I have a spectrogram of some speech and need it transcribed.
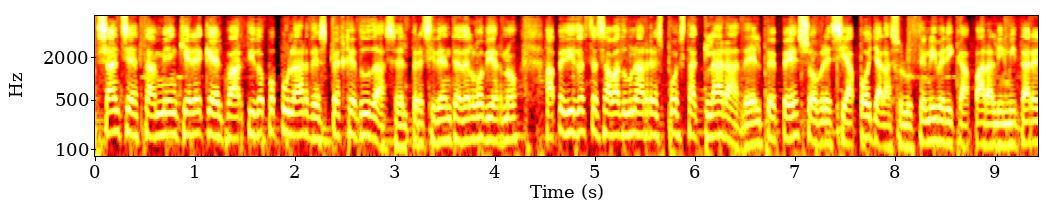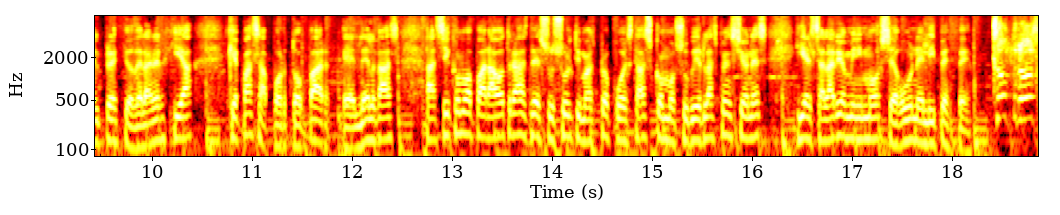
Sánchez también quiere que el Partido Popular despeje dudas. El presidente del Gobierno ha pedido este sábado una respuesta clara del PP sobre si apoya la solución ibérica para limitar el precio de la energía, que pasa por topar el del gas, así como para otras de sus últimas propuestas, como subir las pensiones y el salario mínimo según el IPC. Nosotros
